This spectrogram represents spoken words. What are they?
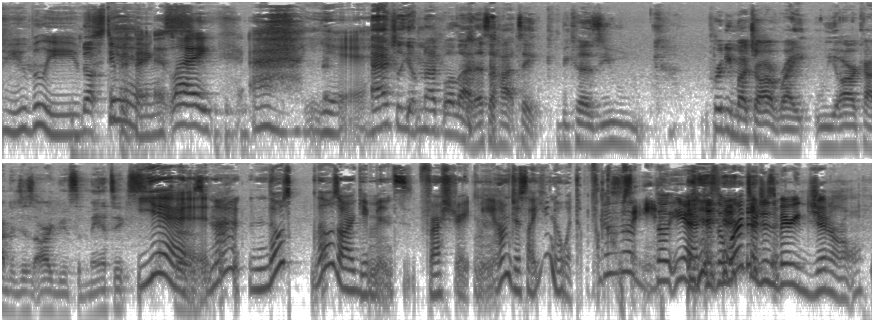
you believe No, stupid Yeah, things. Like, ah, yeah. Actually, I'm not gonna lie. That's a hot take because you pretty much are right. We are kind of just arguing semantics. Yeah, not those those arguments frustrate me. I'm just like, you know what the fuck I'm the, saying. the- yeah, because the words are just very general.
